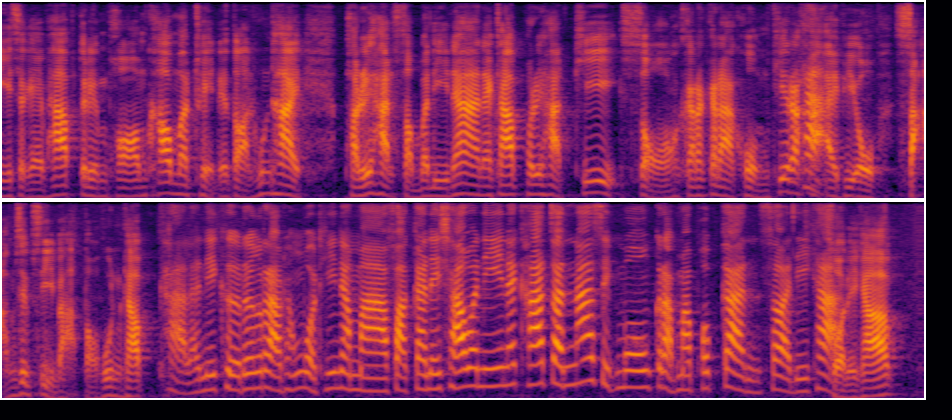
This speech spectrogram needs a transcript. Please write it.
มีศักยภาพเตรียมพร้อมเข้ามาเทรดในตลาดหุ้นไทยพฤหัสบดีหน้านะครับพฤหัสที่ 2 กรกฎาคมที่ราคา IPO 34 บาทต่อหุ้นครับ ค่ะ และนี่คือเรื่องราวทั้งหมดที่นำมาฝากกันในเช้าวันนี้นะคะ จันทร์หน้า 10 โมงกลับมาพบกัน สวัสดีค่ะ สวัสดีครับ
